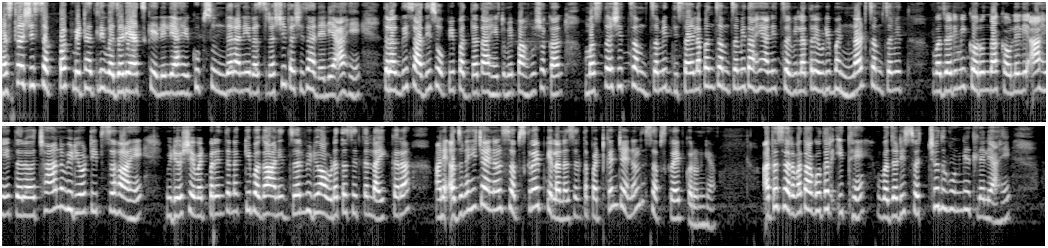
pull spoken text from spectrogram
मस्त अशी सप्पक मिठातली वजडी आज केलेली आहे. खूप सुंदर आणि रसरशीत अशी झालेली आहे. तर अगदी साधी सोपी पद्धत आहे. तुम्ही पाहू शकाल. मस्त अशी चमचमीत दिसायला पण चमचमीत आहे आणि चवीला तर एवढी भन्नाट चमचमीत वजडी मी करून दाखवलेली आहे. तर छान व्हिडिओ टिप्ससह आहे. व्हिडिओ शेवटपर्यंत नक्की बघा आणि जर व्हिडिओ आवडत असेल तर लाईक करा आणि अजूनही चॅनल सबस्क्राईब केला नसेल तर पटकन चॅनल सबस्क्राईब करून घ्या. आता सर्वात अगोदर इथे वजडी स्वच्छ धुवून घेतलेली आहे.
